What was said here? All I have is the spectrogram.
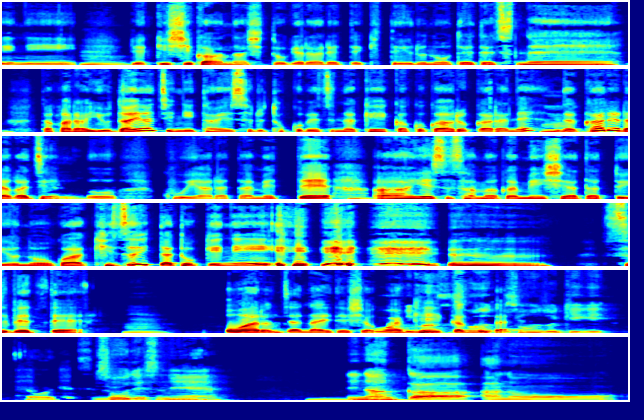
りにうん歴史が成し遂げられてきているのでですね。だからユダヤ人に対する特別な計画があるからね。ら彼らが全部悔い改めて、うんああ、イエス様がメシアだというのが気づいたときに、うん、すべてうん。終わるんじゃないでしょうか。計画が。そその時、そうですね。そうですね。うん。で、なんか、あのー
